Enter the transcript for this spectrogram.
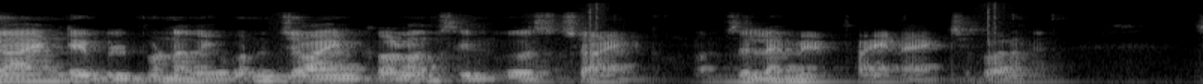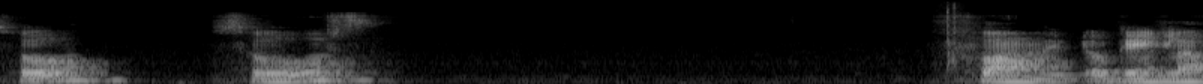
ஜாயின் டேபிள் பண்ணதுக்கப்புறம் join columns inverse join columns எல்லாமே ஃபைன் ஆயிடுச்சு பாருங்க. ஸோ சோர்ஸ் ஃபார்மேட் ஓகேங்களா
